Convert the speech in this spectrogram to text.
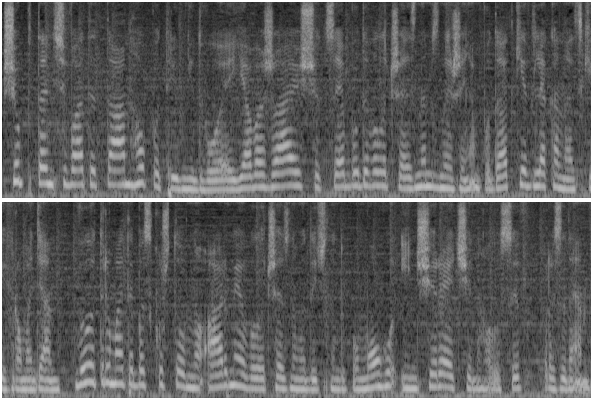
Щоб танцювати танго, потрібні двоє. Я вважаю, що це буде величезним зниженням податків для канадських громадян. Ви отримаєте безкоштовну армію, величезну медичну допомогу, інші речі, наголосив президент.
